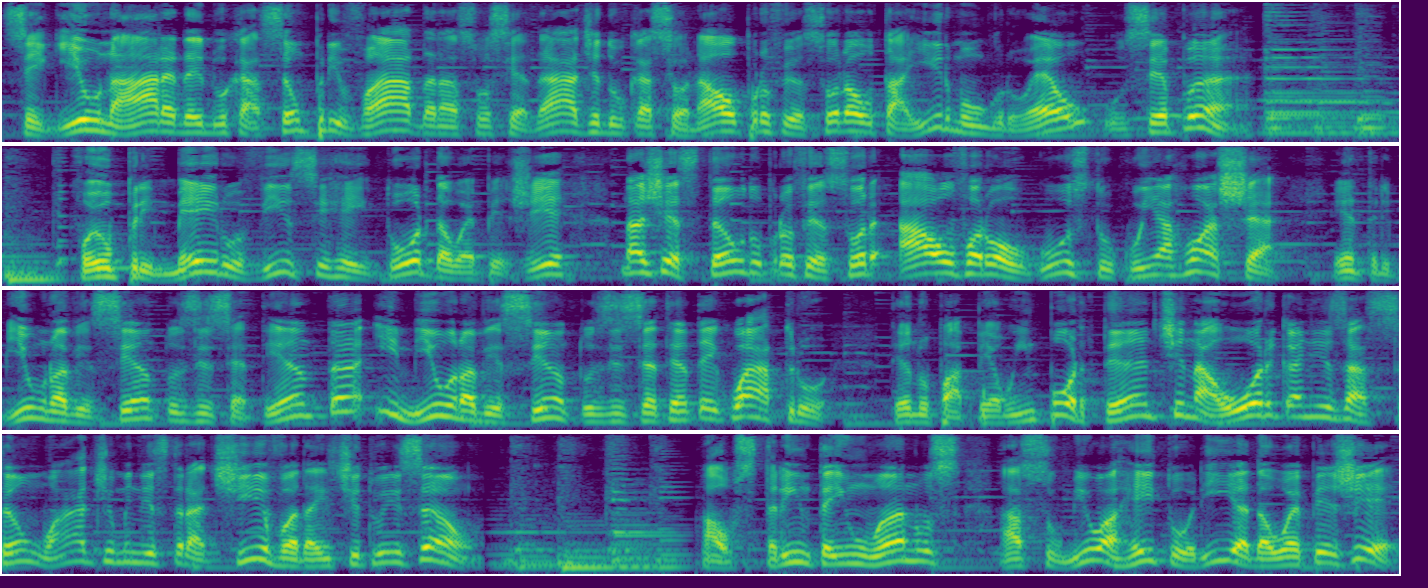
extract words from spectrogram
Seguiu na área da educação privada na Sociedade Educacional Professor Altair Mongruel, o CEPAM. Foi o primeiro vice-reitor da UEPG na gestão do professor Álvaro Augusto Cunha Rocha, entre 1970 e 1974, tendo papel importante na organização administrativa da instituição. Aos 31 anos, assumiu a reitoria da UEPG,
